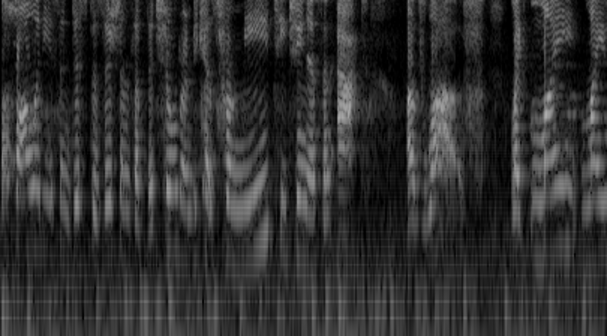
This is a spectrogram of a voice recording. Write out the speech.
qualities and dispositions of the children because for me teaching is an act of love like my my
